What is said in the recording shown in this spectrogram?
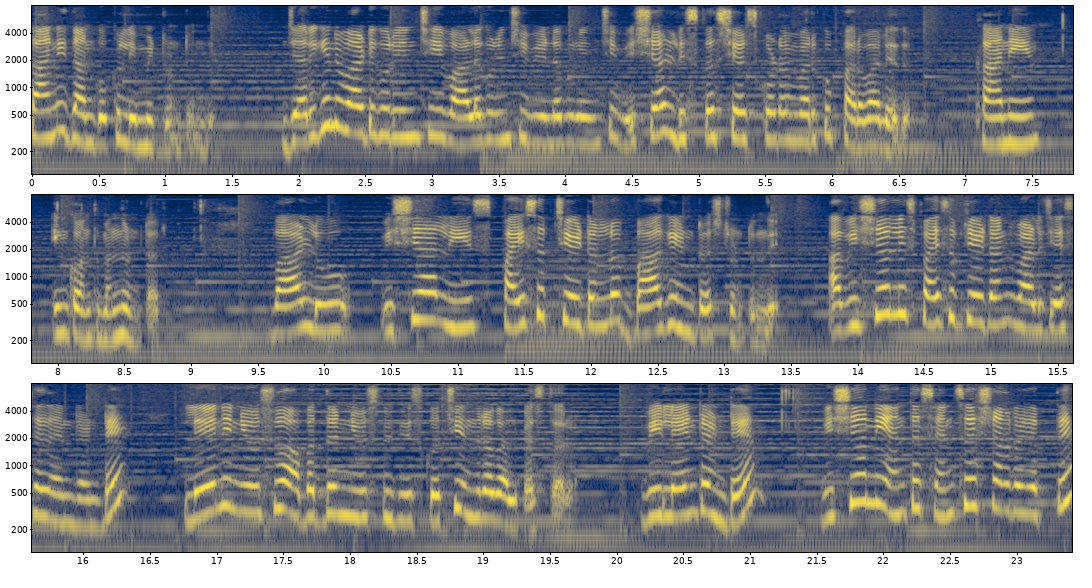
కానీ దానికి ఒక లిమిట్ ఉంటుంది. జరిగిన వాటి గురించి వాళ్ళ గురించి వీళ్ళ గురించి విషయాలు డిస్కస్ చేసుకోవడం వరకు పర్వాలేదు. కానీ ఇంకొంతమంది ఉంటారు. వాళ్ళు విషయాల్ని స్పైసప్ చేయడంలో బాగా ఇంట్రెస్ట్ ఉంటుంది. ఆ విషయాల్ని స్పైసప్ చేయడానికి వాళ్ళు చేసేది ఏంటంటే లేని న్యూస్ అబద్ధం న్యూస్ని తీసుకొచ్చి ఇందులో కలిపేస్తారు. వీళ్ళు ఏంటంటే విషయాన్ని ఎంత సెన్సేషనల్గా చెప్తే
